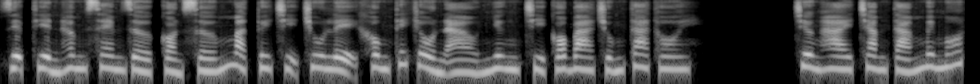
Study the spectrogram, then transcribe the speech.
Diệp Thiền Hâm xem giờ còn sớm mà tuy chị Chu Lệ không thích ồn ào nhưng chỉ có ba chúng ta thôi. chương 281,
